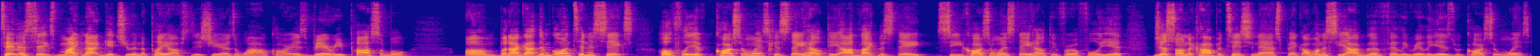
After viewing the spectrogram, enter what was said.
10 and 6 might not get you in the playoffs this year as a wild card. It's very possible. Um, but I got them going 10 and 6. Hopefully, if Carson Wentz can stay healthy, I'd like to stay see Carson Wentz stay healthy for a full year, just on the competition aspect. I want to see how good Philly really is with Carson Wentz,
